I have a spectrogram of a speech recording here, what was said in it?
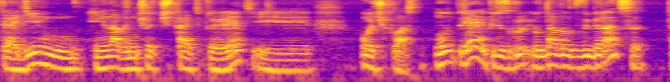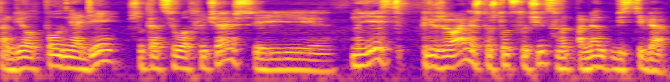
ты один, и не надо ничего читать, проверять, и очень классно. Ну, реально перезагру... надо вот выбираться, там делать полдня, день, что ты от всего отключаешься. И... Но есть переживание, что что-то случится в этот момент без тебя.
